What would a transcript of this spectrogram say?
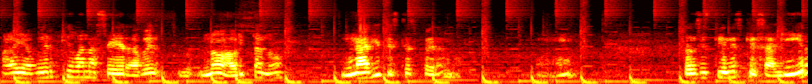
Ay, a ver qué van a hacer. A ver, no, ahorita no. Nadie te está esperando. Entonces tienes que salir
